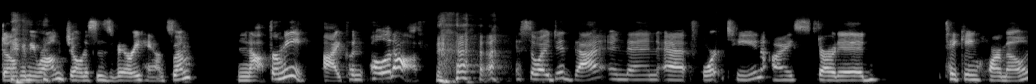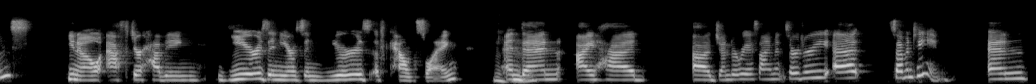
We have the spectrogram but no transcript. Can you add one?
Don't get me wrong, Jonas is very handsome. Not for me. I couldn't pull it off. so I did that. And then at 14, I started taking hormones you know, after having years and years and years of counseling. Mm-hmm. And then I had uh, gender reassignment surgery at 17. And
